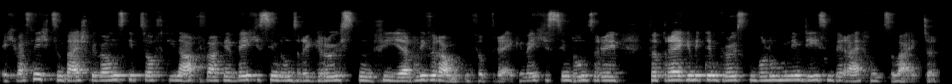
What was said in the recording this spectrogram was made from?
ich weiß nicht, zum Beispiel bei uns gibt es oft die Nachfrage, welche sind unsere größten vier Lieferantenverträge, welche sind unsere Verträge mit dem größten Volumen in diesem Bereich und so weiter.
